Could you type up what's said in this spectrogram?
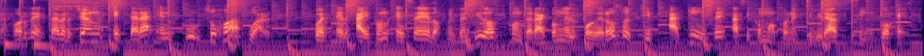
Lo mejor de esta versión estará en su hardware, pues el iPhone SE 2022 contará con el poderoso chip A15 así como conectividad 5G.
